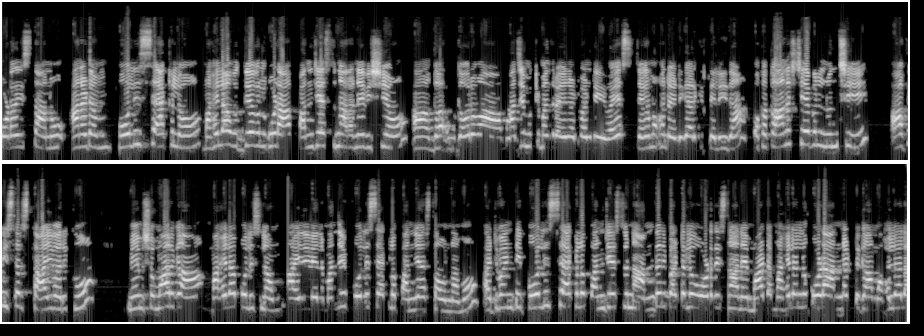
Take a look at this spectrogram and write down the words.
ఊడదీస్తాను అనడం పోలీస్ శాఖలో మహిళా ఉద్యోగులు కూడా పనిచేస్తున్నారనే విషయం ఆ గౌరవ మాజీ ముఖ్యమంత్రి అయినటువంటి వైఎస్ జగన్మోహన్ రెడ్డి గారికి తెలియదా ఒక కానిస్టేబుల్ నుంచి ఆఫీసర్ స్థాయి వరకు మేము సుమారుగా మహిళా పోలీసులం ఐదు వేల మంది పోలీస్ శాఖలో పనిచేస్తా ఉన్నాము. అటువంటి పోలీస్ శాఖలో పనిచేస్తున్న అందరి బట్టలు ఓడదీస్తున్నా అనే మాట మహిళలను కూడా అన్నట్టుగా మహిళల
